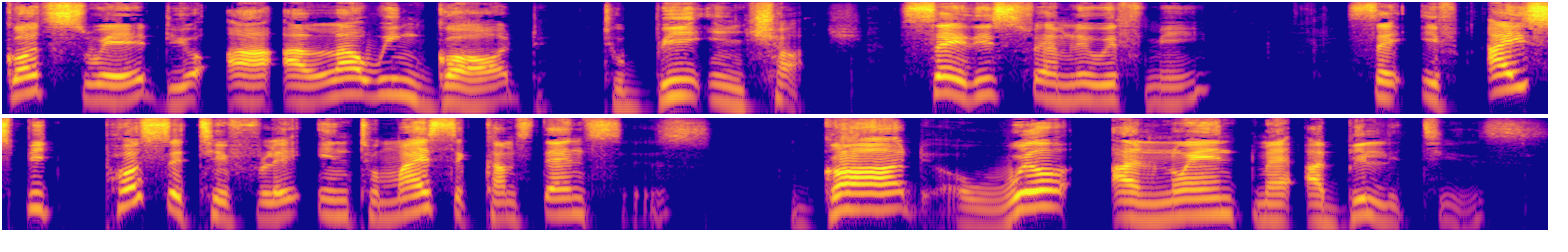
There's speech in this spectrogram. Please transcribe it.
God's word, you are allowing God to be in charge. Say this family with me. Say, if I speak positively into my circumstances, God will anoint my abilities.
